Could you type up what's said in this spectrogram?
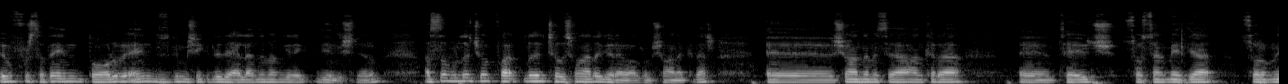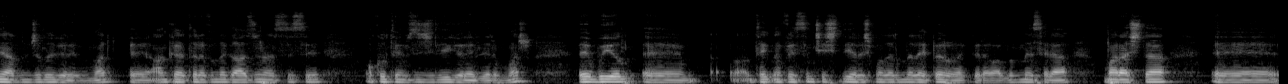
Ve bu fırsatı en doğru ve en düzgün bir şekilde değerlendirmem gerekli diye düşünüyorum. Aslında burada çok farklı çalışmalarda görev aldım şu ana kadar. E, şu anda mesela Ankara e, T3 sosyal medya sorumlu yardımcılığı görevim var. E, Ankara tarafında Gazi Üniversitesi okul temsilciliği görevlerim var. Ve bu yıl Teknofest'in çeşitli yarışmalarında rehber olarak görev aldım. Mesela Maraş'ta e,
